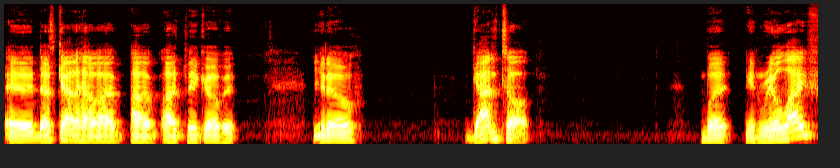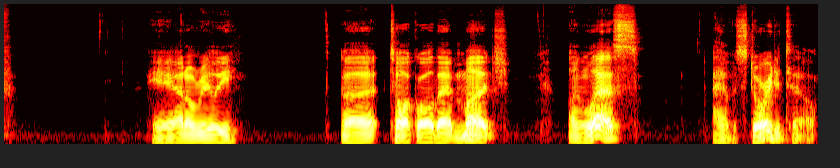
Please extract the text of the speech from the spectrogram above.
And that's kind of how I, I I think of it. You know, got to talk. But in real life, yeah, I don't really uh, talk all that much unless I have a story to tell,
